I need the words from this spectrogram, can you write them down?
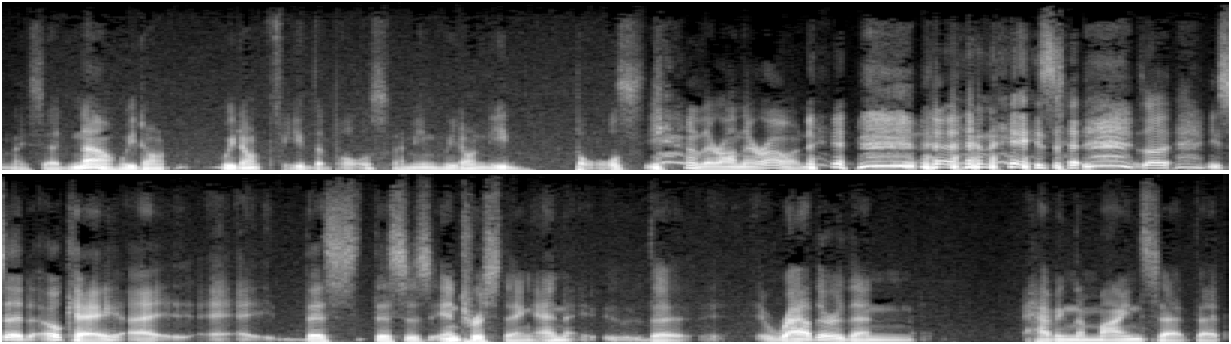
And they said, "No, we don't. We don't feed the bulls. I mean, we don't need bulls. They're on their own." and said, so he said, "Okay, uh, this this is interesting." And the rather than having the mindset that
